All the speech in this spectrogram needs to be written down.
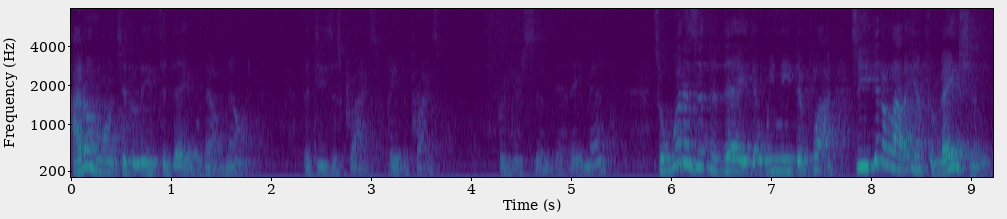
I don't want you to leave today without knowing that Jesus Christ paid the price for your sin debt. Amen? So what is it today that we need to apply? So you get a lot of information.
